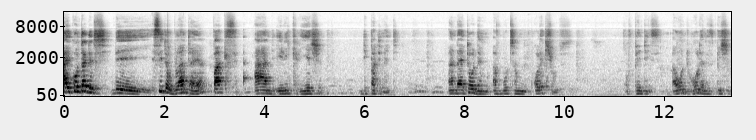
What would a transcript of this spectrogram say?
I contacted the city of Blantyre Parks and Recreation Department. And I told them I've got some collections of paintings. I want to hold an exhibition.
